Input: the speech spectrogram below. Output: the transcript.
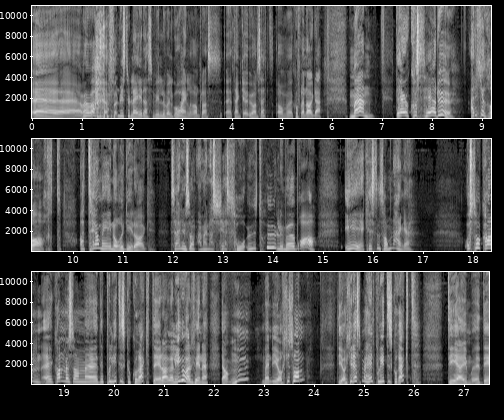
eh, men, men, hvis du leier der, så vil du vel gå en eller annen plass. Eh, tenker jeg, Uansett om hvorfor en dag det er. Men det er jo, hva ser du? Er det ikke rart at til og med i Norge i dag så er det jo sånn jeg mener, Det skjer så utrolig mye bra i kristne sammenhenger. Og så kan, eh, kan vi som eh, det politiske korrekte i dag allikevel finne ja, mm, Men de gjør ikke sånn. De gjør ikke det som er helt politisk korrekt. De de,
